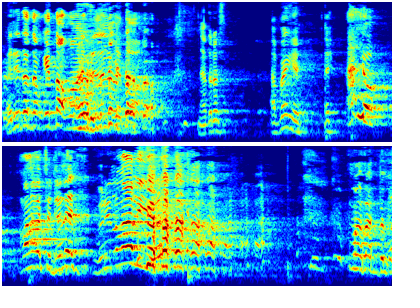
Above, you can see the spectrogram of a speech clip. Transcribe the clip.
Jadi tetap ketok, mau delik ketok. Nah terus apa ya? Eh, ayo, malah aja delik, beri lemari. Malah dulu.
